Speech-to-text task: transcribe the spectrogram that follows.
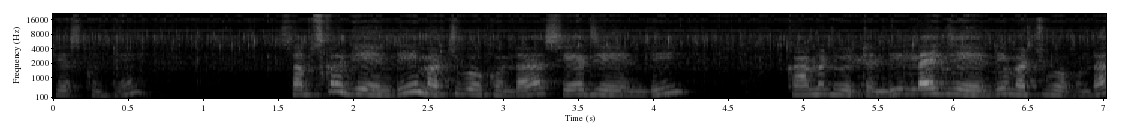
చేసుకుంటే. సబ్స్క్రైబ్ చేయండి మర్చిపోకుండా షేర్ చేయండి కామెంట్ పెట్టండి లైక్ చేయండి మర్చిపోకుండా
